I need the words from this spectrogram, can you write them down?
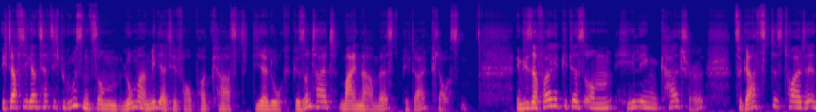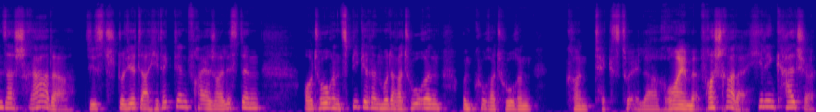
Ich darf Sie ganz herzlich begrüßen zum Lohmann Media TV Podcast Dialog Gesundheit. Mein Name ist Peter Clausen. In dieser Folge geht es um Healing Culture. Zu Gast ist heute Insa Schrader. Sie ist studierte Architektin, freie Journalistin, Autorin, Speakerin, Moderatorin und Kuratorin kontextueller Räume. Frau Schrader, Healing Culture,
